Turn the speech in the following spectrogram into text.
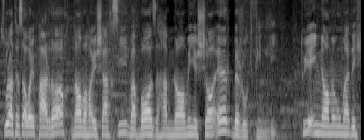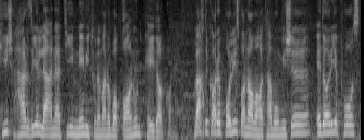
صورت حسابای پرداخت نامه های شخصی و باز هم نامه شاعر به روت فینلی. توی این نامه اومده هیچ حرزه لعنتی نمی‌تونه منو با قانون پیدا کنه. وقتی کار پلیس با نامه ها تموم میشه اداره پست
